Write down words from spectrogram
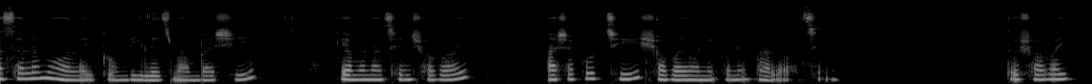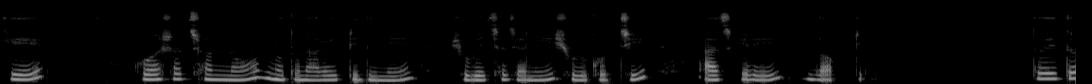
আসসালামু আলাইকুম ভিলেজ মামবাসী কেমন আছেন সবাই? আশা করছি সবাই অনেক অনেক ভালো আছেন। তো সবাইকে কুয়াশাচ্ছন্ন নতুন আরও একটি দিনের শুভেচ্ছা জানিয়ে শুরু করছি আজকের এই ব্লগটি। তো এই তো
